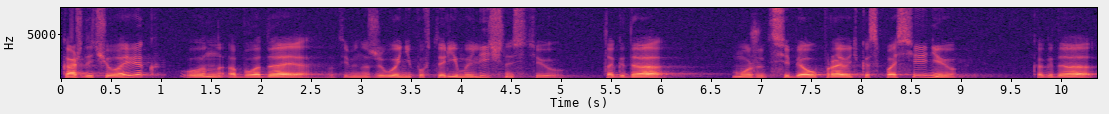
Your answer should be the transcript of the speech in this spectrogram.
каждый человек, он, обладая вот именно живой неповторимой личностью, тогда может себя управить к спасению, когда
